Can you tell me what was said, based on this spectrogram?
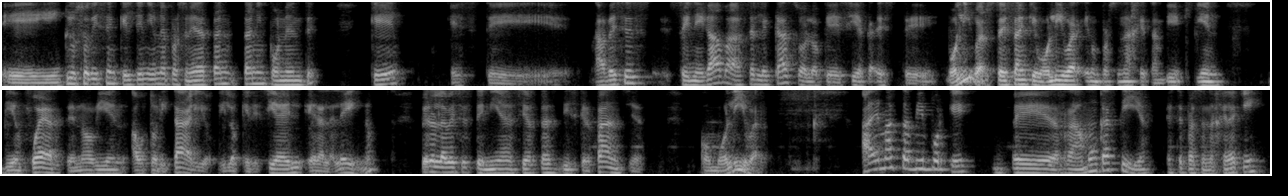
Eh, incluso dicen que él tenía una personalidad tan, tan imponente que este, a veces se negaba a hacerle caso a lo que decía este, Bolívar. Ustedes saben que Bolívar era un personaje también bien, bien fuerte, ¿no? Bien autoritario, y lo que decía él era la ley, ¿no? Pero a veces tenía ciertas discrepancias con Bolívar. Además, también porque eh, Ramón Castilla, este personaje de aquí,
